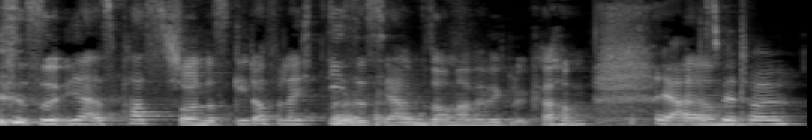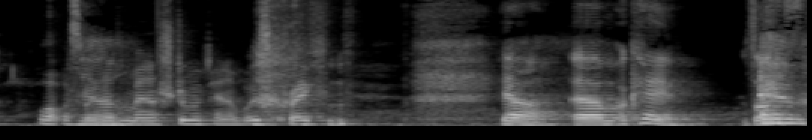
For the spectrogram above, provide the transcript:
so, ja, es passt schon. Das geht auch vielleicht dieses Jahr im Sommer, wenn wir Glück haben. Ja, ähm, das wäre toll. Wow, was war ja. gerade in meiner Stimme? Kleiner Voice Crack. ja, ähm, okay. Sonst ähm,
